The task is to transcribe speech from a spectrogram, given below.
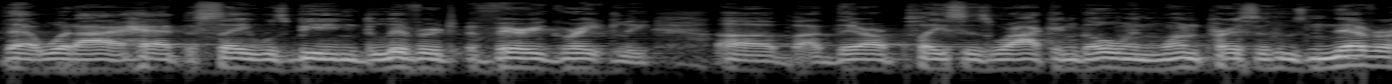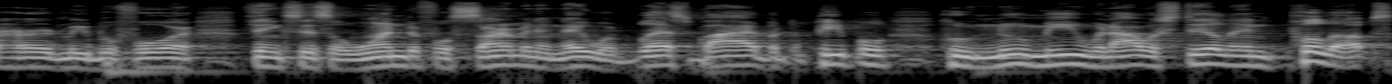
that what I had to say was being delivered very greatly. Uh, there are places where I can go, and one person who's never heard me before thinks it's a wonderful sermon, and they were blessed by it. But the people who knew me when I was still in pull-ups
